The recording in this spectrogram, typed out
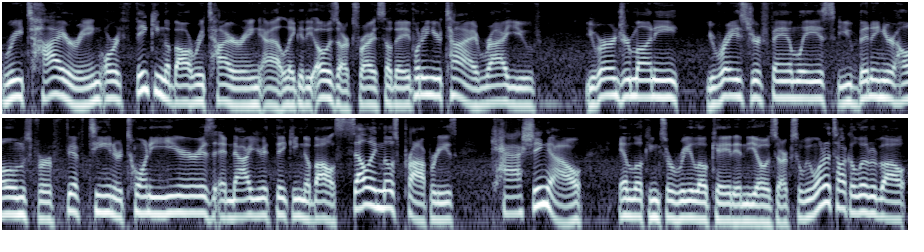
retiring or thinking about retiring at Lake of the Ozarks, right? So they put in your time, right? You've you've earned your money, You've raised your families, you've been in your homes for 15 or 20 years, and now you're thinking about selling those properties, cashing out, and looking to relocate in the Ozarks. So, we want to talk a little bit about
